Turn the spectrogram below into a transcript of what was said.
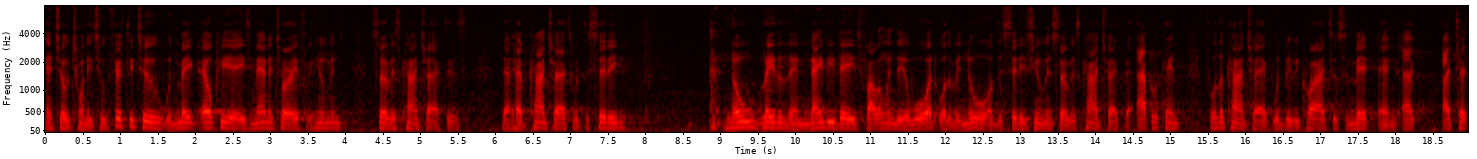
Intro 2252 would make LPAs mandatory for human service contractors that have contracts with the city no later than 90 days following the award or the renewal of the city's human service contract, the applicant for the contract would be required to submit an at- atte-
